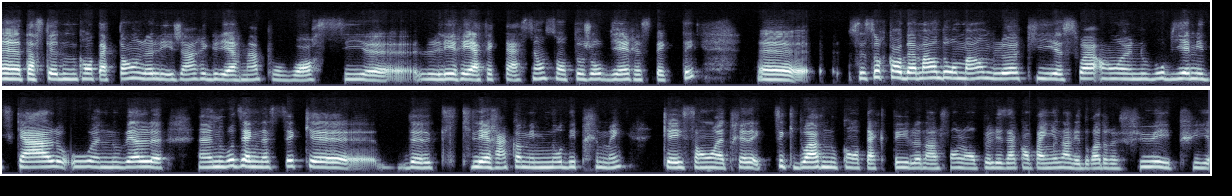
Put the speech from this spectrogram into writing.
Euh, parce que nous contactons les gens régulièrement pour voir si euh, les réaffectations sont toujours bien respectées. Euh, c'est sûr qu'on demande aux membres là, qui soit ont un nouveau billet médical ou un nouveau diagnostic qui les rend comme immunodéprimés qu'ils sont très, doivent nous contacter. Là, dans le fond, on peut les accompagner dans les droits de refus et puis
